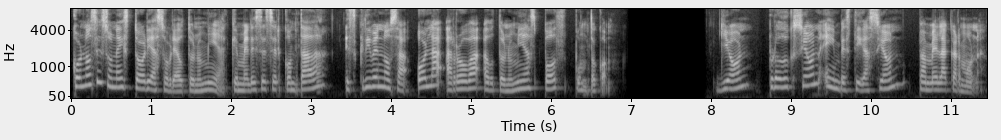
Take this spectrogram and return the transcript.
¿Conoces una historia sobre autonomía que merece ser contada? Escríbenos a hola.autonomíaspod.com. Guión, producción e investigación, Pamela Carmona.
